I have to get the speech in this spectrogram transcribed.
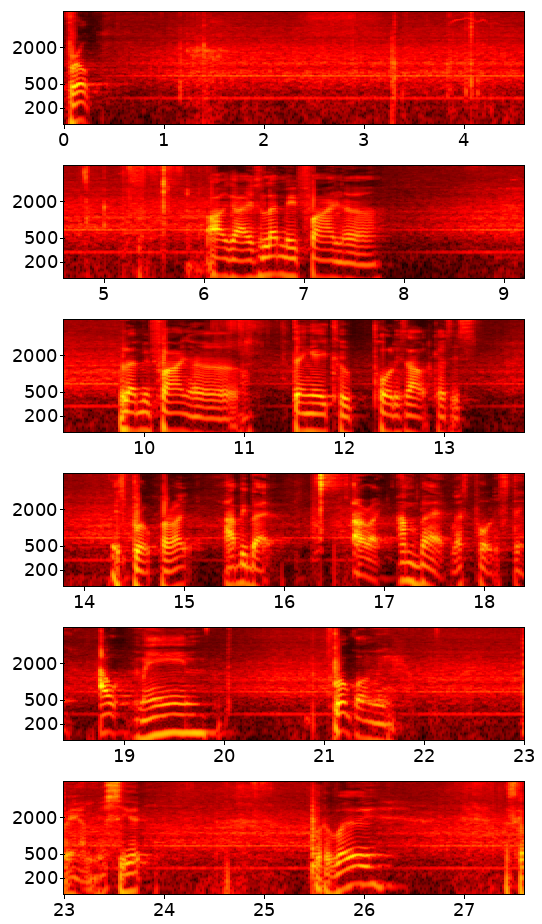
broke. Alright guys, let me find a let me find uh, a thingy to pull this out because it's it's broke. Alright, I'll be back. Alright, I'm back. Let's pull this thing out, man. Broke on me. Bam, you see it? Put away. Let's go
